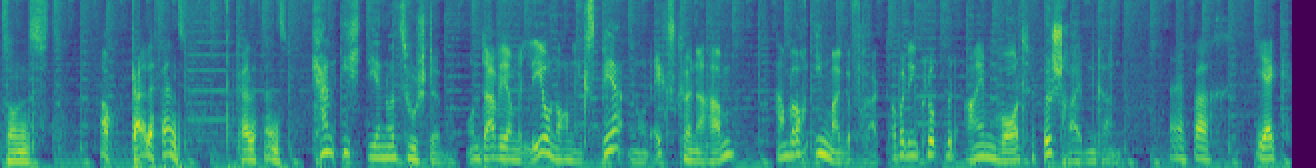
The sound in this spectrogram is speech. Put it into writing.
Sonst auch geile Fans. Geile Fans. Kann ich dir nur zustimmen. Und da wir ja mit Leo noch einen Experten und Ex-Kölner haben, haben wir auch ihn mal gefragt, ob er den Club mit einem Wort beschreiben kann. Einfach Jeck,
